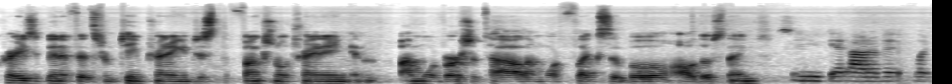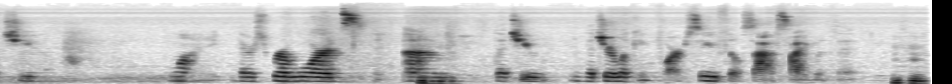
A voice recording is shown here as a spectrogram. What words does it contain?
crazy benefits from team training and just the functional training and I'm more versatile I'm more flexible all those things. So you get out of it what you want there's rewards um, that you that you're looking for so you feel satisfied with it. Mhm.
